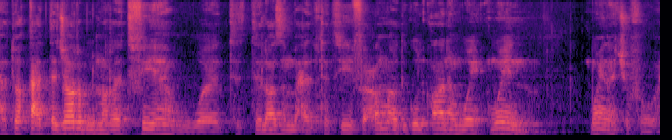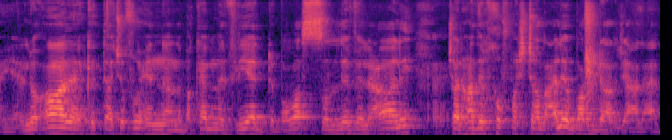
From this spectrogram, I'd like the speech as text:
أتوقع التجارب اللي مريت فيها ولازم بعد انت تجي في عمر تقول أنا وين وين أشوف روحي يعني لو أنا كنت أشوف روحي إن أنا بكمل في اليد بوصل level عالي كان هذا الخوف بشتغل عليه وبرد أرجع ألعب.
